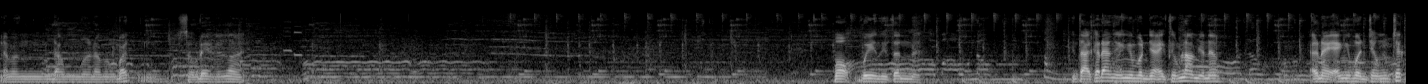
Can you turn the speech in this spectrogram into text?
Làm ăn đông, Làm ăn bách. Sổ đen nữa rồi một viên thủy tinh này. Hiện tại cái đang anh Vinh cho anh thứ 5 nha anh em ở này anh Vinh trong chắc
